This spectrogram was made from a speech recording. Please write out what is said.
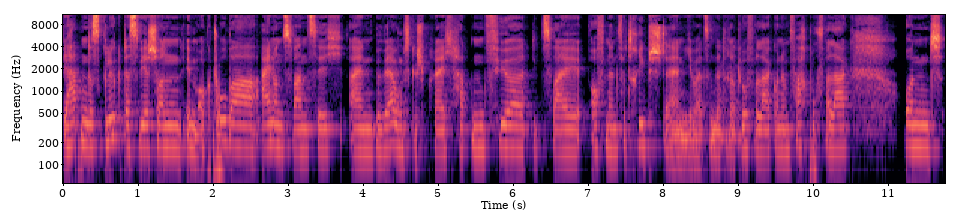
wir hatten das Glück, dass wir schon im Oktober 21 ein Bewerbungsgespräch hatten für die zwei offenen Vertriebsstellen, jeweils im Literaturverlag und im Fachbuchverlag. Und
